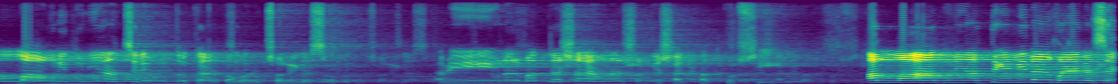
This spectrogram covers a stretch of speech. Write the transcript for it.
আল্লাহ উনি দুনিয়া ছেড়ে অন্ধকার কবরে চলে গেছে। আমি ওনার মাদ্রাসায় ওনার সঙ্গে সাক্ষাৎ করছি। আল্লাহ দুনিয়ার থেকে বিদায় হয়ে গেছে।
